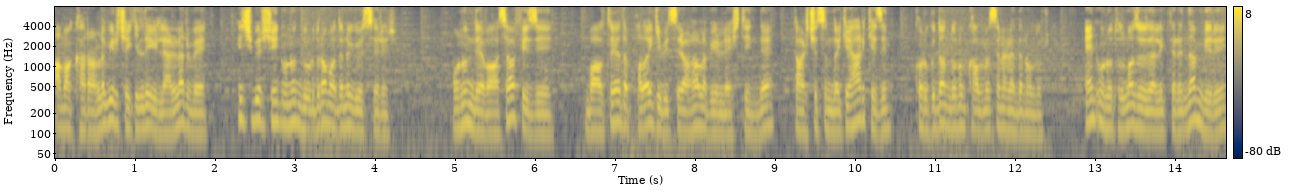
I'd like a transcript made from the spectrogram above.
ama kararlı bir şekilde ilerler ve hiçbir şeyin onun durduramadığını gösterir. Onun devasa fiziği, balta ya da pala gibi silahlarla birleştiğinde karşısındaki herkesin korkudan donup kalmasına neden olur. En unutulmaz özelliklerinden biri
